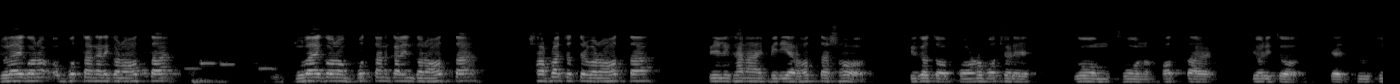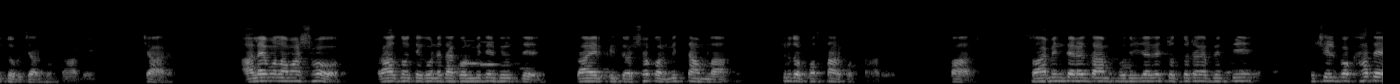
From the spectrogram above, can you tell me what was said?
জুলাই গণ অভ্যুত্থানকারী গণহত্যা, জুলাই গণ অভ্যুত্থানকালীন গণহত্যা চত্বর গণহত্যা পিলখানায় বিরিয়ার হত্যা সহ বিগত পনেরো বছরে গুম, খুন, হত্যার জড়িত দ্রুত বিচার করতে হবে। চার, আলেম ওলামা সহ রাজনৈতিক ও নেতা কর্মীদের বিরুদ্ধে দায়েরকৃত সকল মিথ্যা হামলা দ্রুত প্রত্যাহার করতে হবে। পাঁচ, সয়াবিন তেলের দাম প্রতি লিটারে চোদ্দ টাকা বৃদ্ধি। শিল্প খাতে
